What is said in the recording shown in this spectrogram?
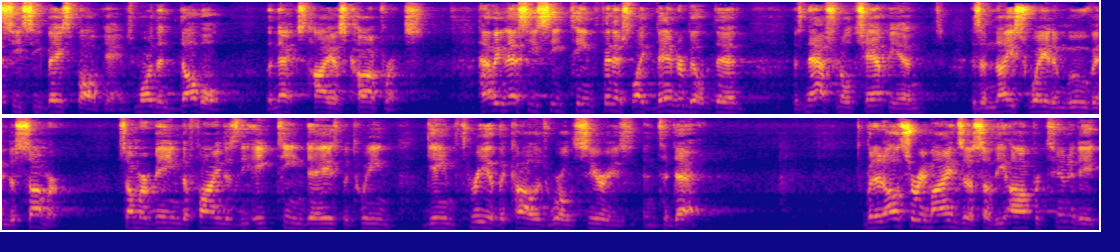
SEC baseball games, more than double the next highest conference. Having an SEC team finish like Vanderbilt did as national champions is a nice way to move into summer. Summer being defined as the 18 days between game three of the College World Series and today. But it also reminds us of the opportunity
